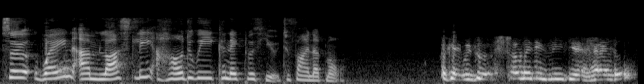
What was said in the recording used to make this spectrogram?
So Wayne, um, lastly, how do we connect with you to find out more? Okay, we've got so many media handles.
